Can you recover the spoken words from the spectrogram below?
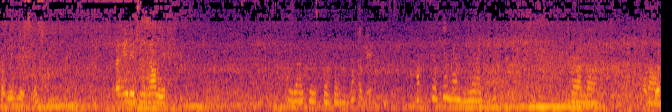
Çok iyi biliyorsunuz. Ben ehliyetinizi alayım. Tabii. Köfteyim ben dinleyen Devam devam. Olur.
